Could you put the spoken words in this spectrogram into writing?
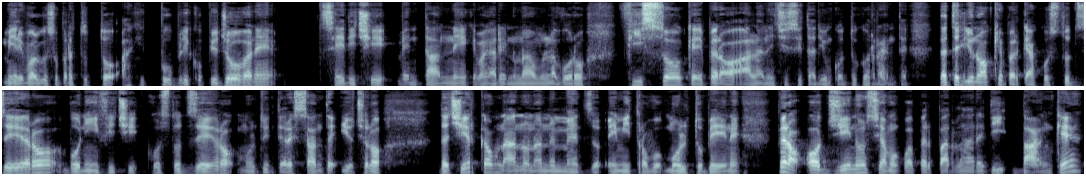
mi rivolgo soprattutto a chi pubblico più giovane, 16-20 anni, che magari non ha un lavoro fisso, che però ha la necessità di un conto corrente. Dategli un occhio perché a costo zero, bonifici costo zero, molto interessante. Io ce l'ho da circa un anno, un anno e mezzo e mi trovo molto bene. Però oggi non siamo qua per parlare di banche. A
